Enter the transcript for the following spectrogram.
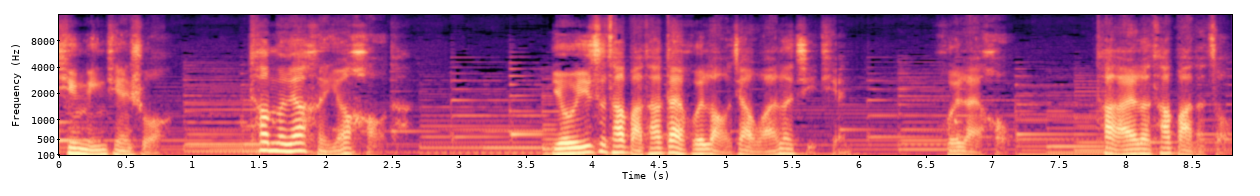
听明天说，他们俩很要好的。有一次，他把他带回老家玩了几天，回来后，他挨了他爸的揍，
